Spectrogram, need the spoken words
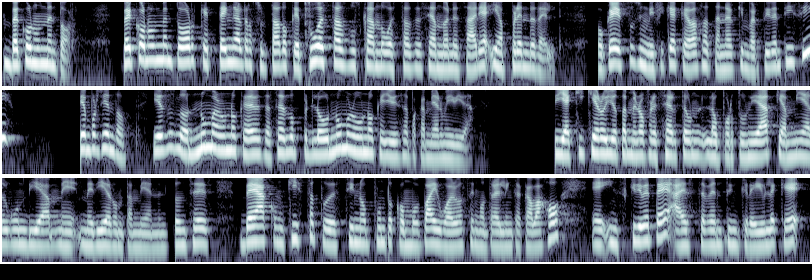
Ve con un mentor. Ve con un mentor que tenga el resultado que tú estás buscando o estás deseando en esa área y aprende de él. ¿Ok? Esto significa que vas a tener que invertir en ti, sí, 100%. Y eso es lo número uno que debes de hacer, lo número uno que yo hice para cambiar mi vida. Y aquí quiero yo también ofrecerte la oportunidad que a mí algún día me, me dieron también. Entonces, ve a conquistatudestino.com, va igual vas a encontrar el link acá abajo. Eh, inscríbete a este evento increíble que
